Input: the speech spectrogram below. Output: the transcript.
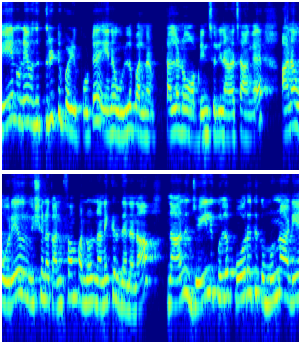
வேணும்னே வந்து திருட்டு பழி போட்டு என்ன உள்ள பண்ண தள்ளணும் அப்படின்னு சொல்லி நினைச்சாங்க. ஆனா ஒரே ஒரு விஷயம் நான் கன்ஃபார்ம் பண்ணணும்னு நினைக்கிறது என்னன்னா நான் ஜெயிலுக்குள்ள போறதுக்கு முன்னாடியே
